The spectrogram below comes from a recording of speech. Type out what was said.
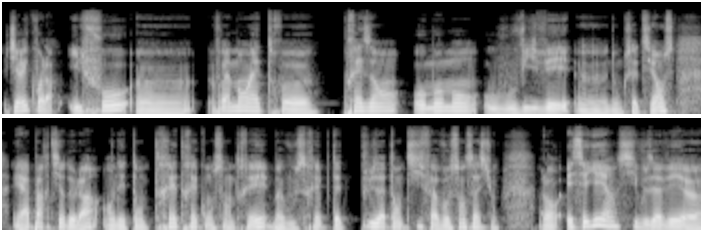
je dirais que voilà, il faut euh, vraiment être euh, présent au moment où vous vivez euh, donc cette séance. Et à partir de là en étant très très concentré bah, vous serez peut-être plus attentif à vos sensations. Alors essayez hein, si vous avez euh,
